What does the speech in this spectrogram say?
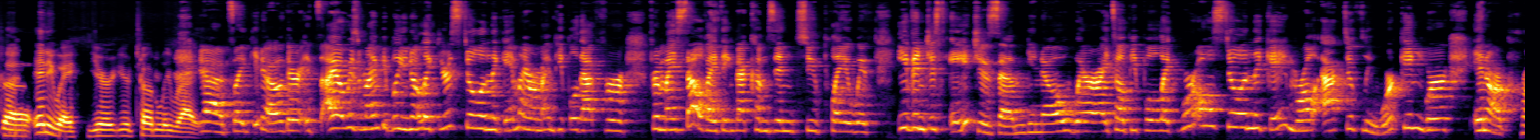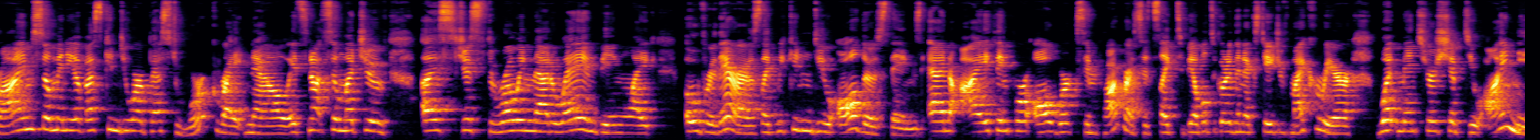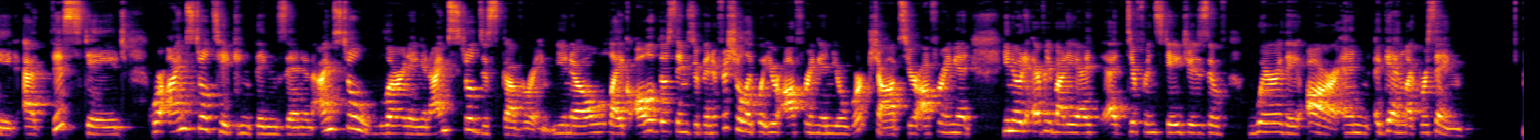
So anyway you're you're totally right. Yeah it's like you know there it's i always remind people you know like you're still in the game i remind people that for for myself i think that comes into play with even just ageism you know where i tell people like we're all still in the game we're all actively working we're in our prime so many of us can do our best work right now. It's not so much of us just throwing that away and being like over there i was like we can do all those things. And I think we're all works in progress. It's like to be able to go to the next stage of my career, what mentorship do I need at this stage where I'm still taking things in and I'm still learning and I'm still discovering, you know, like all of those things are beneficial, like what you're offering in your workshops. You're offering it, you know, to everybody at, at different stages of where they are. And again, like we're saying,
